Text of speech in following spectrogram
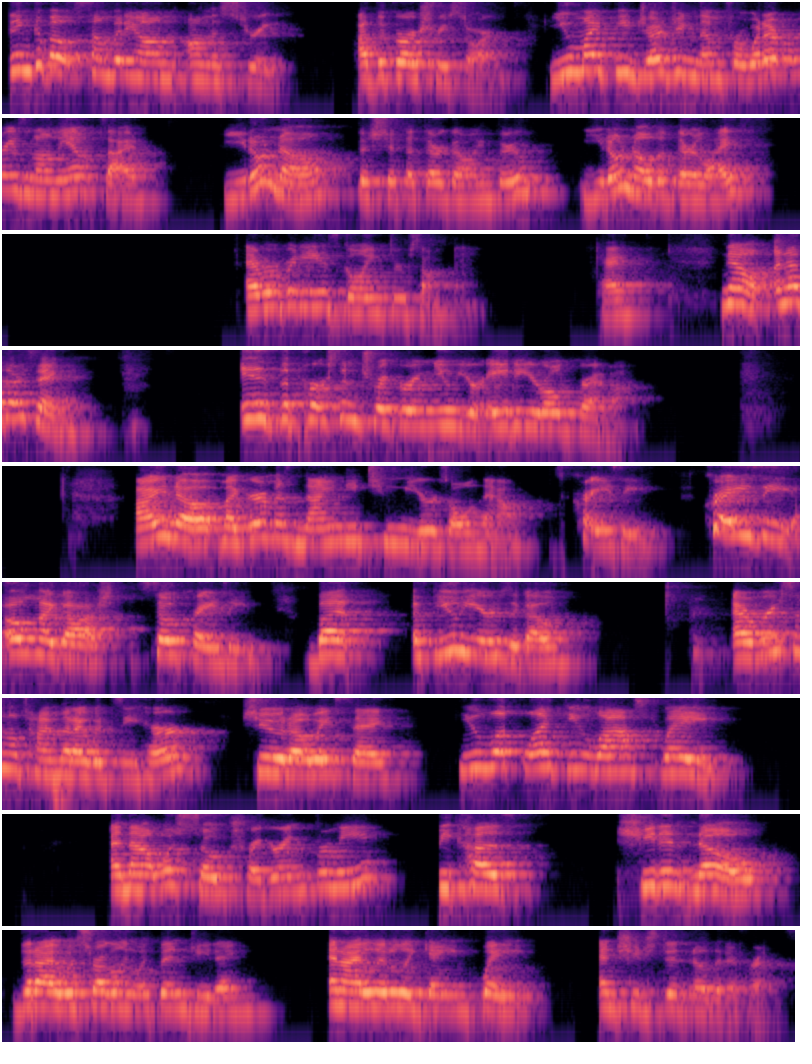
Think about somebody on, on the street at the grocery store. You might be judging them for whatever reason on the outside. You don't know the shit that they're going through. You don't know that their life. Everybody is going through something. Okay. Now, another thing is the person triggering you your 80 year old grandma? I know my grandma's 92 years old now. It's crazy. Crazy. Oh my gosh. So crazy. But a few years ago, every single time that I would see her, she would always say, You look like you lost weight. And that was so triggering for me because she didn't know that I was struggling with binge eating and I literally gained weight and she just didn't know the difference.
